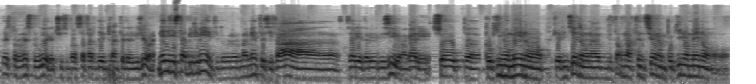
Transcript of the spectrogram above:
questo non esclude che ci si possa fare dentro anche televisione. Negli stabilimenti dove normalmente si fa serie televisive, magari soap, un pochino meno, che richiedono una, un'attenzione un pochino meno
